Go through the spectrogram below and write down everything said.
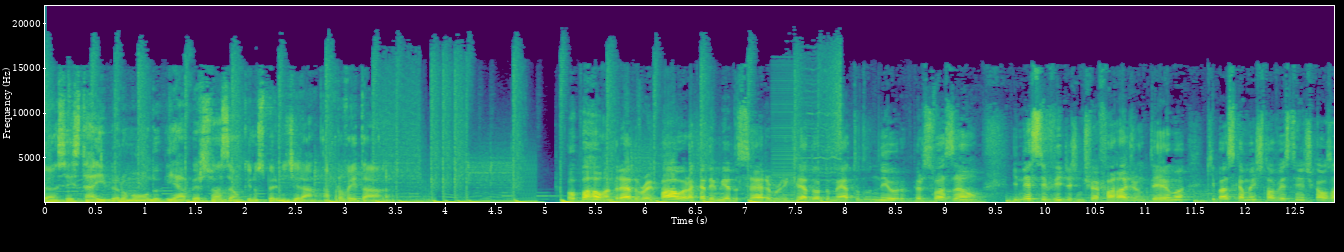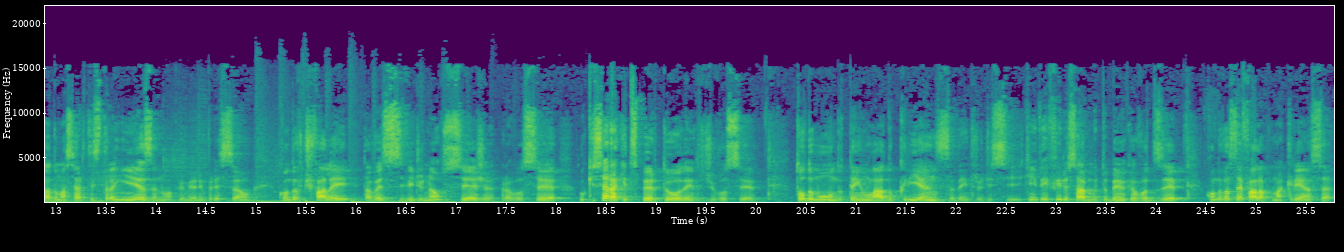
abundância está aí pelo mundo e é a persuasão que nos permitirá aproveitá-la. Opa, o André do Brain Power, Academia do Cérebro e criador do método Neuropersuasão. E nesse vídeo a gente vai falar de um tema que basicamente talvez tenha te causado uma certa estranheza numa primeira impressão. Quando eu te falei, talvez esse vídeo não seja para você, o que será que despertou dentro de você? Todo mundo tem um lado criança dentro de si. Quem tem filho sabe muito bem o que eu vou dizer. Quando você fala para uma criança,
